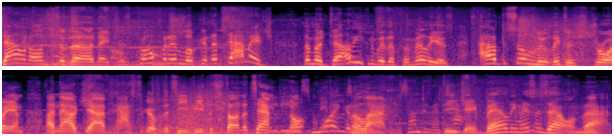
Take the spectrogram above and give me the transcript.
down onto the Nature's Prophet, and look at the damage. The medallion with the familiars absolutely destroy him. And now Jabz has to go for the TP. The stun attempt not quite going to land. DJ barely misses out on that.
